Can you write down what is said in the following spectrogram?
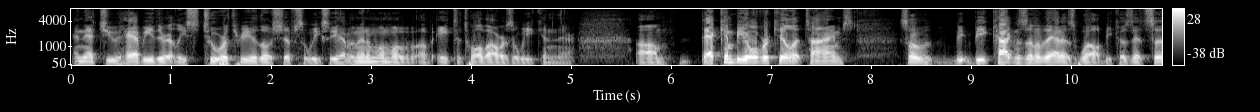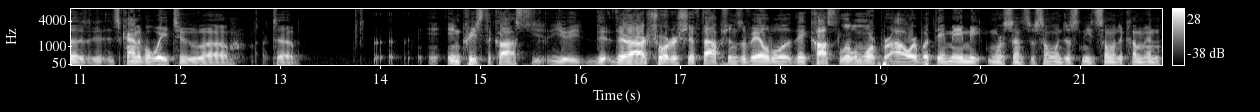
and that you have either at least two or three of those shifts a week. So you have a minimum of, of eight to twelve hours a week in there. Um, that can be overkill at times. So be, be, cognizant of that as well, because it's a it's kind of a way to uh, to increase the cost. You, you, there are shorter shift options available. They cost a little more per hour, but they may make more sense if someone just needs someone to come in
